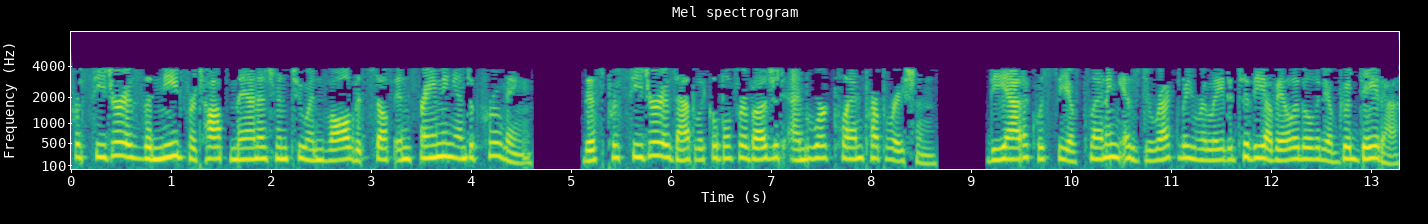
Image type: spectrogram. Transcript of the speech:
procedure is the need for top management to involve itself in framing and approving. This procedure is applicable for budget and work plan preparation. The adequacy of planning is directly related to the availability of good data.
